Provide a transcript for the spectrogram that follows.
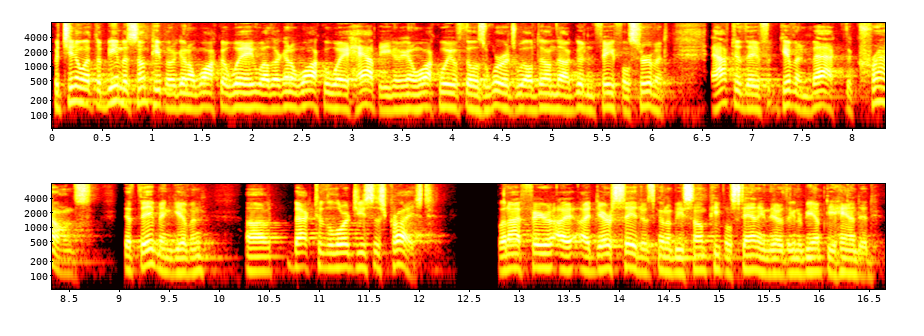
But you know what? The Bema some people are going to walk away. Well, they're going to walk away happy. They're going to walk away with those words, Well done, thou good and faithful servant, after they've given back the crowns that they've been given uh, back to the Lord Jesus Christ. But I, fear, I, I dare say there's going to be some people standing there, they're going to be empty handed.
